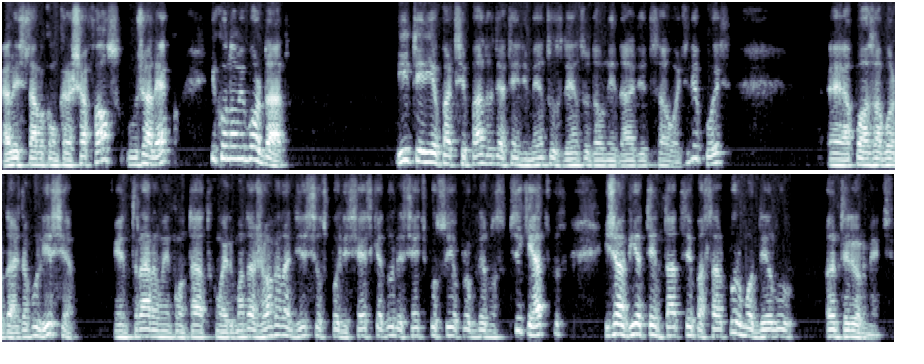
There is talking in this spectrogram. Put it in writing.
Ela estava com um crachá falso, um jaleco e com nome bordado. E teria participado de atendimentos dentro da unidade de saúde. Depois, é, após a abordagem da polícia, entraram em contato com a irmã da jovem. Ela disse aos policiais que a adolescente possuía problemas psiquiátricos e já havia tentado se passar por modelo anteriormente.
